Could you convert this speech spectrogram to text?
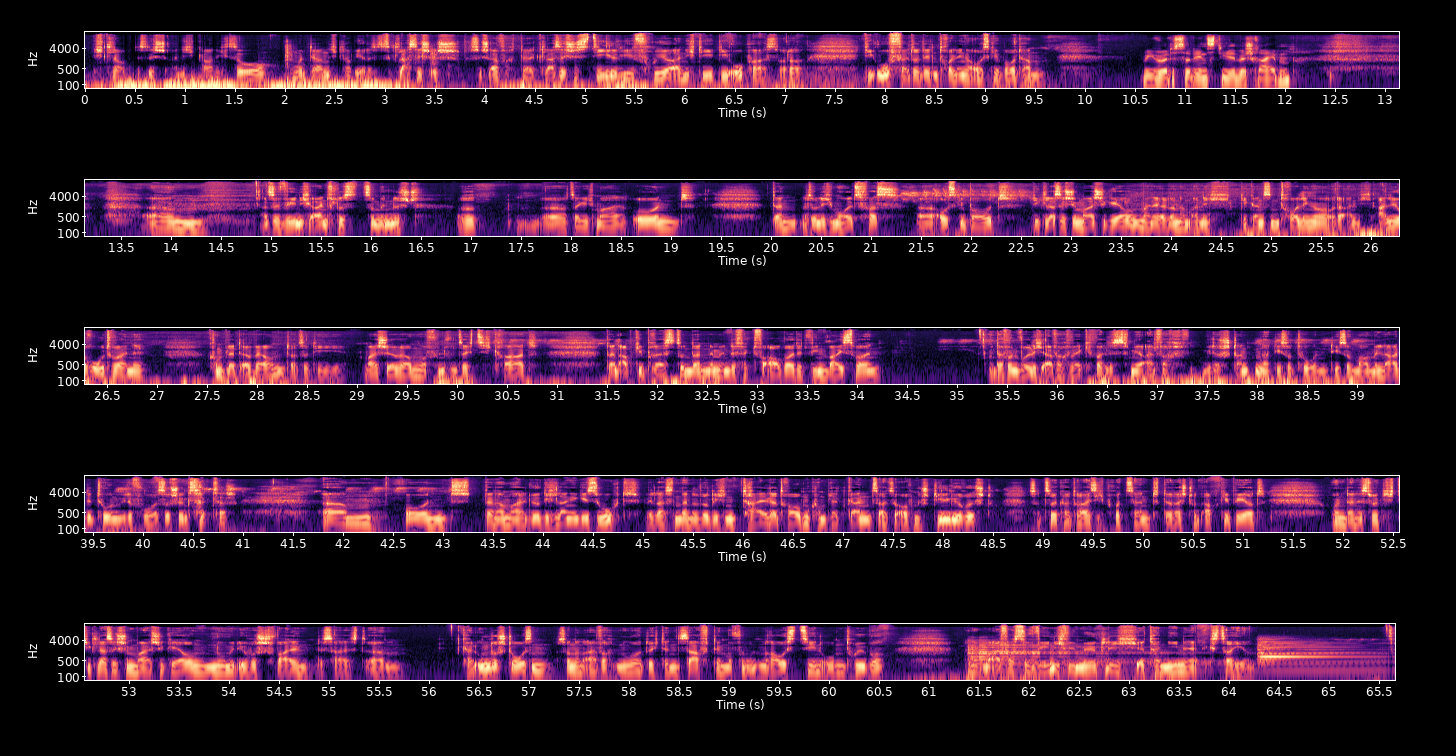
Ich glaube, das ist eigentlich gar nicht so modern. Ich glaube eher, dass es klassisch ist. Das ist einfach der klassische Stil, wie früher eigentlich die, die Opas oder die Urväter den Trollinger ausgebaut haben. Wie würdest du den Stil beschreiben? Ähm, also wenig Einfluss zumindest, also, äh, sage ich mal. Und Dann natürlich im Holzfass äh, ausgebaut. Die klassische Maischegärung. Meine Eltern haben eigentlich die ganzen Trollinger oder eigentlich alle Rotweine komplett erwärmt. Also die Maischeerwärmung auf 65 Grad. Dann abgepresst und dann im Endeffekt verarbeitet wie ein Weißwein. Und davon wollte ich einfach weg, weil es mir einfach widerstanden hat, dieser Ton, dieser Marmeladeton, wie du vorher so schön gesagt hast. Ähm, und dann haben wir halt wirklich lange gesucht. Wir lassen dann wirklich einen Teil der Trauben komplett ganz, also auf dem Stielgerüst, so circa 30 Prozent. Der Rest wird abgebärt. Und dann ist wirklich die klassische Maischegärung nur mit Überschwallen. Das heißt, ähm, kein Unterstoßen, sondern einfach nur durch den Saft, den wir von unten rausziehen, oben drüber, damit wir einfach so wenig wie möglich Tannine extrahieren.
